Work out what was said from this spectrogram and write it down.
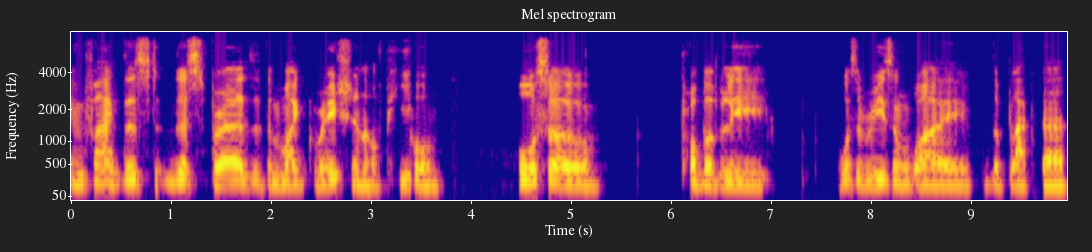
in fact, this the spread, the migration of people also probably was a reason why the Black Death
